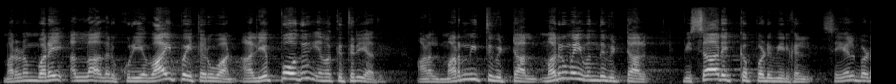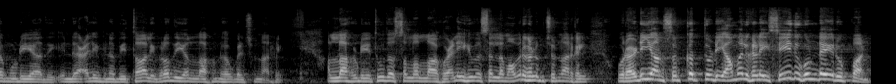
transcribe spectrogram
மரணம் வரை அல்லாஹ் அதற்குரிய வாய்ப்பை தருவான். ஆனால் எப்போது? எமக்கு தெரியாது. ஆனால் மரணித்து விட்டால் மறுமை வந்து விட்டால் விசாரிக்கப்படுவீர்கள் செயல்பட முடியாது என்று அலிப் நபி தாலிப் ரதி அல்லாஹு அவர்கள் சொன்னார்கள். அல்லாஹுடைய தூத சொல்லல்லாஹு அலிஹி வசல்லம் அவர்களும் சொன்னார்கள் ஒரு அடியான் சொர்க்கத்துடைய அமல்களை செய்து கொண்டே இருப்பான்.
